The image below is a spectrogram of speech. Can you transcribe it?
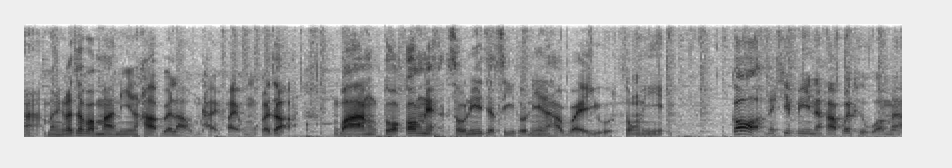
อ่ามันก็จะประมาณนี้นะครับ เวลาผมถ่ายไฟผมก็จะวางตัวกล้องเนี่ย Sony 7C ตัวนี้นะครับ ไว้อยู่ตรงนี้ ก็ในคลิปนี้นะครับก็ถือว่ามา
